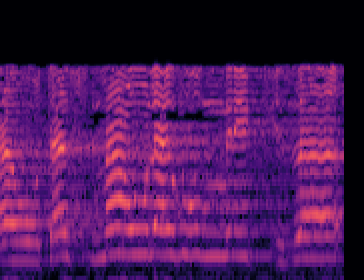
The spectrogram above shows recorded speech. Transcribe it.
أو تسمع لهم ركزا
